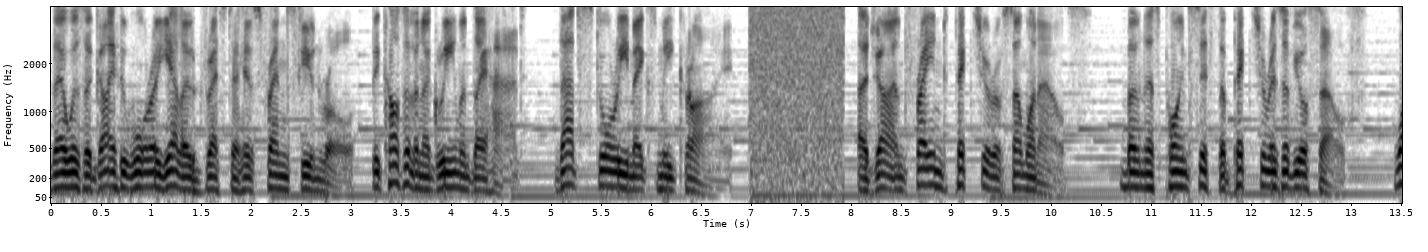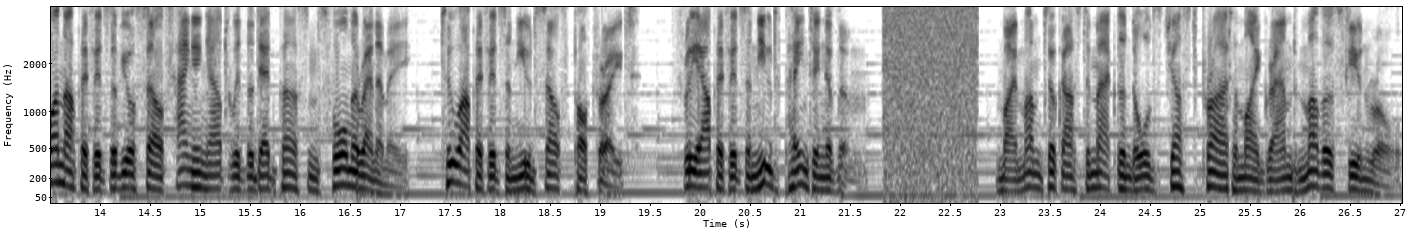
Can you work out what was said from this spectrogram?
there was a guy who wore a yellow dress to his friend's funeral because of an agreement they had. That story makes me cry. A giant framed picture of someone else. Bonus points if the picture is of yourself. 1 up if it's of yourself hanging out with the dead person's former enemy. 2 up if it's a nude self-portrait. 3 up if it's a nude painting of them. My mum took us to McDonald's just prior to my grandmother's funeral.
